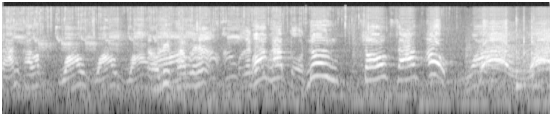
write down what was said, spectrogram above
สามคำครับว้าวว้าวว้าวเอารีบทำเลยฮะพร้อมครับหนึ่งสองสามเอ้าว้าวว้าว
